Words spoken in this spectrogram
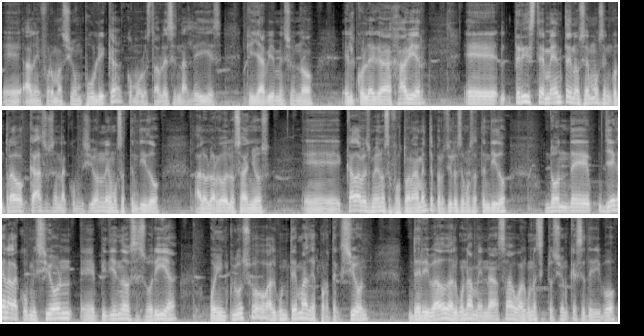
eh, a la información pública, como lo establecen las leyes que ya bien mencionó el colega Javier. Eh, tristemente nos hemos encontrado casos en la comisión, hemos atendido a lo largo de los años, eh, cada vez menos afortunadamente, pero sí los hemos atendido, donde llegan a la comisión eh, pidiendo asesoría o incluso algún tema de protección derivado de alguna amenaza o alguna situación que se derivó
